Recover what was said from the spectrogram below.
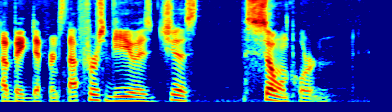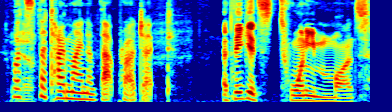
a big difference. That first view is just so important. What's yeah. the timeline of that project? I think it's 20 months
